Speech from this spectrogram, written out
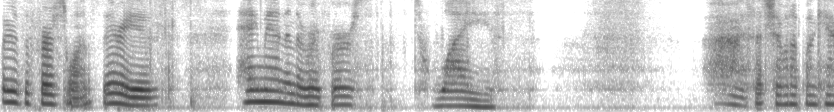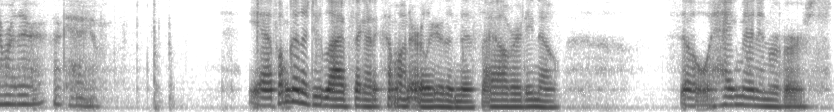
Where's the first one? There he is. Hangman in the reverse twice. Is that showing up on camera there? Okay. Yeah, if I'm going to do lives, I got to come on earlier than this. I already know. So, Hangman in reverse.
